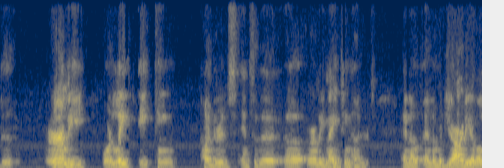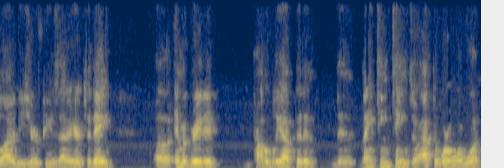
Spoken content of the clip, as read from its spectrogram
the early or late 1800s into the uh, early 1900s. And, uh, and the majority of a lot of these Europeans that are here today uh, immigrated probably after the, the 19 teens or after World War One.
